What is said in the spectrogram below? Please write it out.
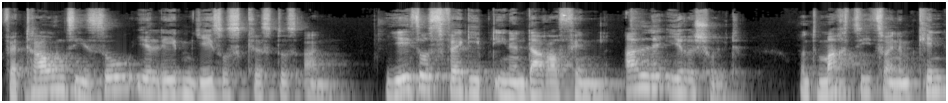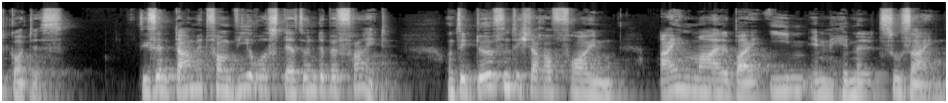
Vertrauen Sie so Ihr Leben Jesus Christus an. Jesus vergibt Ihnen daraufhin alle Ihre Schuld und macht Sie zu einem Kind Gottes. Sie sind damit vom Virus der Sünde befreit und Sie dürfen sich darauf freuen, einmal bei ihm im Himmel zu sein.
